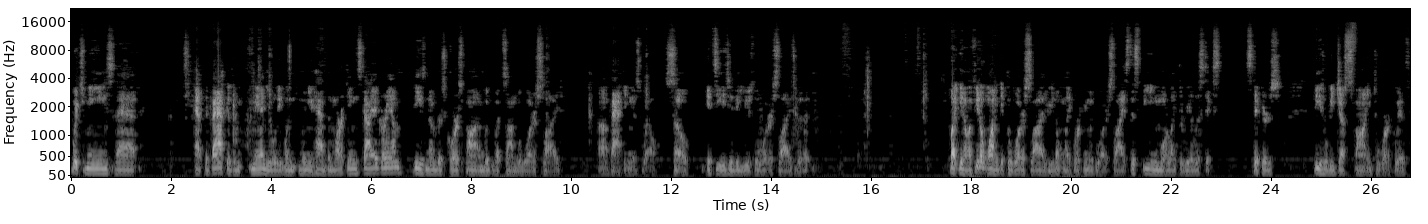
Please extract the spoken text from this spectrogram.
which means that at the back of the manually, when, when you have the markings diagram, these numbers correspond with what's on the water slide uh, backing as well. So it's easy to use the water slides with it. But you know, if you don't want to get the water slides or you don't like working with water slides, this being more like the realistic stickers, these will be just fine to work with.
